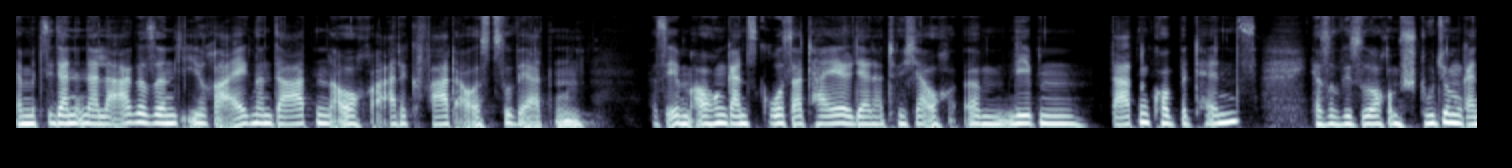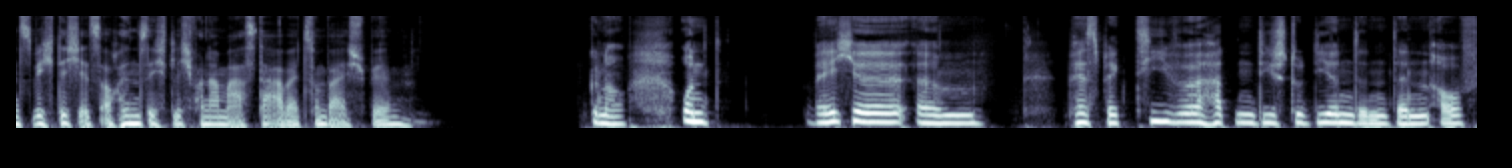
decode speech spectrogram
damit sie dann in der Lage sind, ihre eigenen Daten auch adäquat auszuwerten. Das ist eben auch ein ganz großer Teil, der natürlich ja auch ähm, neben Datenkompetenz ja sowieso auch im Studium ganz wichtig ist, auch hinsichtlich von der Masterarbeit zum Beispiel. Genau. Und welche ähm, Perspektive hatten die Studierenden denn auf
